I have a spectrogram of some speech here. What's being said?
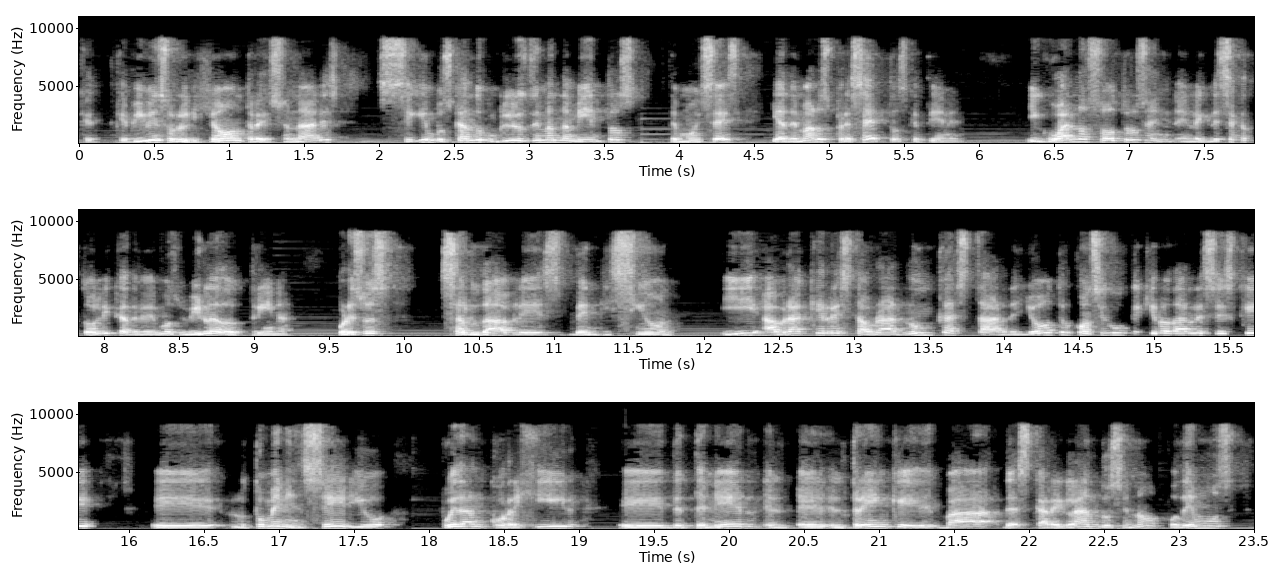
que, viven su religión tradicionales siguen buscando cumplir los diez mandamientos de Moisés y además los preceptos que tienen. Igual nosotros en, en la Iglesia Católica debemos vivir la doctrina, por eso es saludable, es bendición y habrá que restaurar, nunca es tarde. Yo otro consejo que quiero darles es que eh, lo tomen en serio, puedan corregir, eh, detener el, tren que va descarrilándose, ¿no? Podemos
